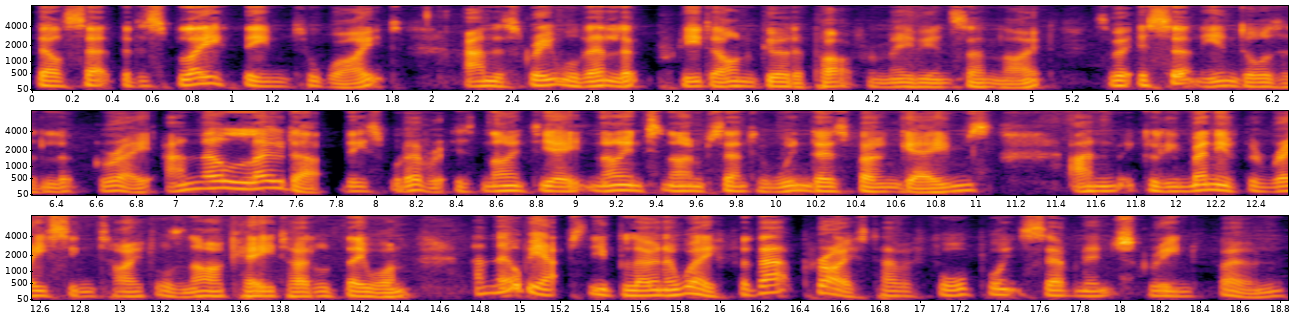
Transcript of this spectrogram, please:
They'll set the display theme to white, and the screen will then look pretty darn good, apart from maybe in sunlight. So it's certainly indoors it'll look great. And they'll load up these, whatever it is, 98, 99% of Windows Phone games, and including many of the racing titles and arcade titles they want. And they'll be absolutely blown away. For that price, to have a 4.7 inch screen phone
